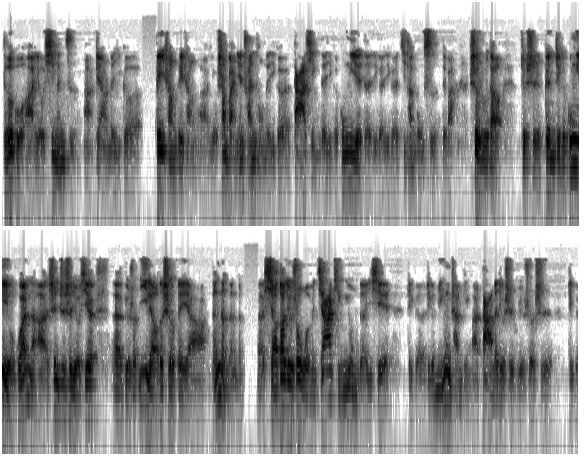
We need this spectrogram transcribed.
德国啊，有西门子啊这样的一个非常非常啊有上百年传统的一个大型的一个工业的一个一个集团公司，对吧？摄入到。就是跟这个工业有关的啊，甚至是有些呃，比如说医疗的设备啊，等等等等，呃，小到就是说我们家庭用的一些这个这个民用产品啊，大的就是比如说是这个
